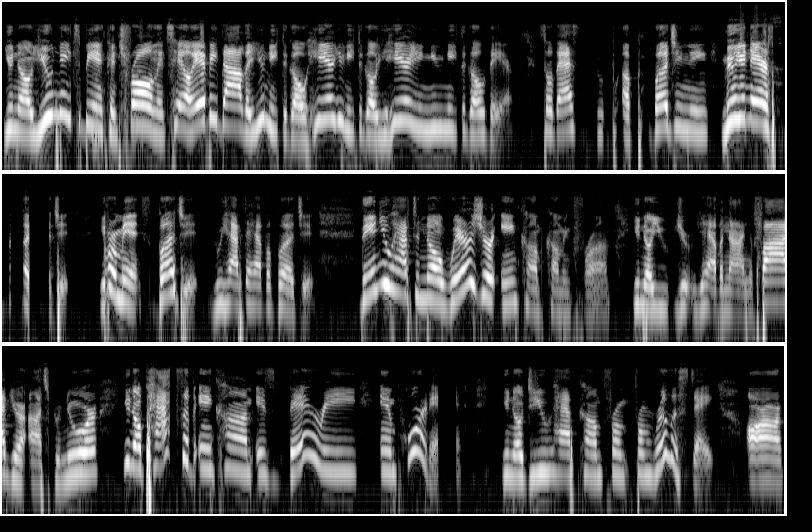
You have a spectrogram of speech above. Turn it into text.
You know, you need to be in control and tell every dollar you need to go here, you need to go here, and you need to go there. So that's a budgeting millionaire's budget government's budget. We have to have a budget. Then you have to know where's your income coming from. You know, you you you have a nine to five. You're an entrepreneur. You know, passive income is very important. You know, do you have come from from real estate or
